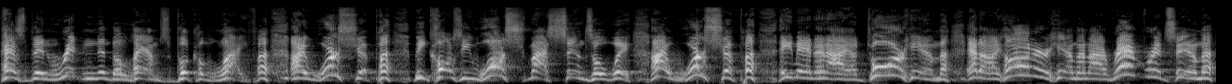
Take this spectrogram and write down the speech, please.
has been written in the Lamb's book of life. I worship because He washed my sins away. I worship, amen, and I adore Him and I honor Him and I reverence Him and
